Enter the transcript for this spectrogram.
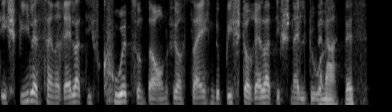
die Spiele sind relativ kurz unter Anführungszeichen, du bist da relativ schnell durch. Nein, das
